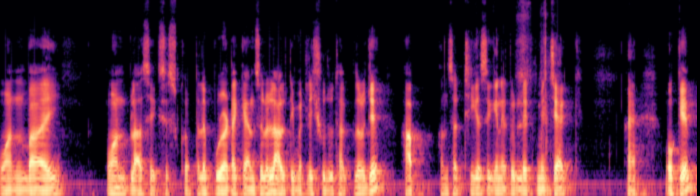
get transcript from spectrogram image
one by one plus x square তাহলে পুরোটা ক্যান্সেল হলে আলটিমেটলি শুধু থাকল যে হাফ আনসার ঠিক আছে কিনা একটু লেট মি চেক হ্যাঁ ওকে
